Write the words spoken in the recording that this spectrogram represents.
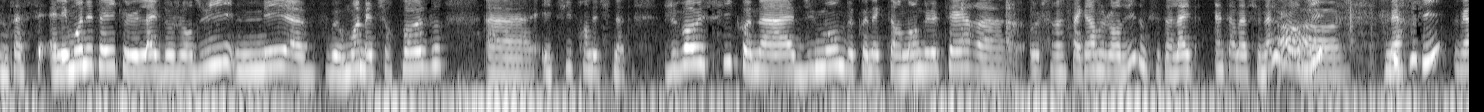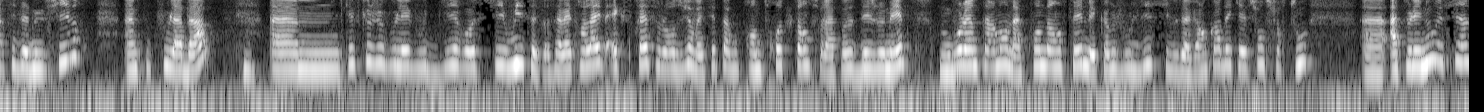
Donc ça, elle est moins détaillée que le live d'aujourd'hui, mais euh, vous pouvez au moins mettre sur pause euh, et puis prendre des petites notes. Je vois aussi qu'on a du monde de connecté en Angleterre euh, sur Instagram aujourd'hui, donc c'est un live international aujourd'hui. Oh. Merci, merci de nous suivre. Un coucou là-bas. Euh, Qu'est-ce que je voulais vous dire aussi? Oui, ça, ça va être en live express aujourd'hui. On va essayer de pas vous prendre trop de temps sur la pause déjeuner. Donc volontairement, on a condensé, mais comme je vous le dis, si vous avez encore des questions, surtout, euh, appelez-nous aussi. hein.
